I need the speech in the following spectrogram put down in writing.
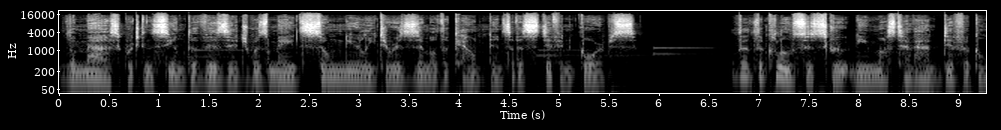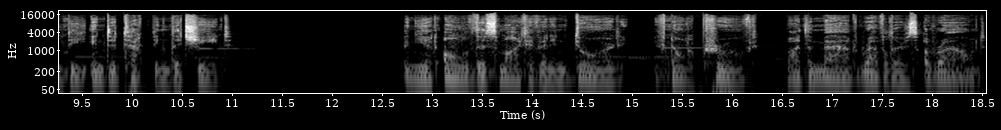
The mask which concealed the visage was made so nearly to resemble the countenance of a stiffened corpse that the closest scrutiny must have had difficulty in detecting the cheat. And yet all of this might have been endured, if not approved, by the mad revelers around.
